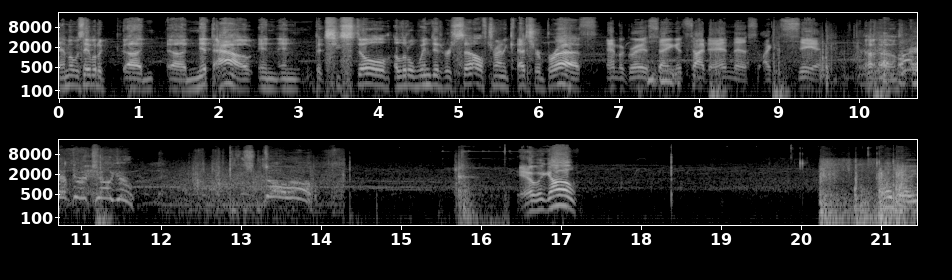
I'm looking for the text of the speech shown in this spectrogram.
Emma was able to uh, uh, nip out, and, and but she's still a little winded herself, trying to catch her breath. Emma Grey is saying it's time to end this. I can see it. Uh oh. I am gonna kill you! Stop! Here we go. Oh boy.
